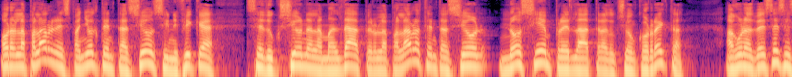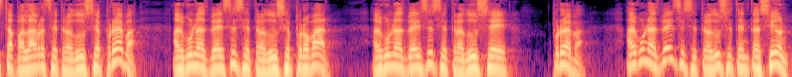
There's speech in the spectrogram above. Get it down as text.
Ahora, la palabra en español tentación significa seducción a la maldad, pero la palabra tentación no siempre es la traducción correcta. Algunas veces esta palabra se traduce prueba, algunas veces se traduce probar, algunas veces se traduce prueba, algunas veces se traduce tentación.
